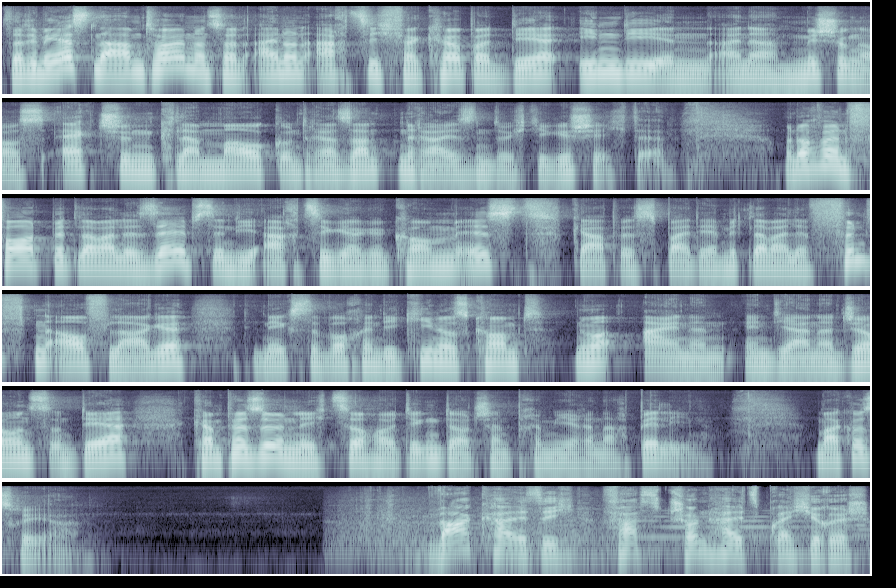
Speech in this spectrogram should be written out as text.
Seit dem ersten Abenteuer 1981 verkörpert der Indie in einer Mischung aus Action, Klamauk und rasanten Reisen durch die Geschichte. Und auch wenn Ford mittlerweile selbst in die 80er gekommen ist, gab es bei der mittlerweile fünften Auflage, die nächste Woche in die Kinos kommt, nur einen Indiana Jones und der kam persönlich zur heutigen Deutschlandpremiere nach Berlin. Markus Rea. Waghalsig, fast schon halsbrecherisch.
